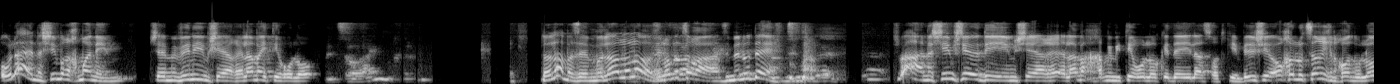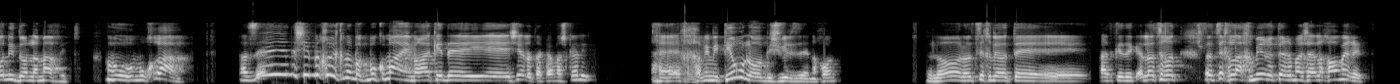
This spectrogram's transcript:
אולי אנשים רחמנים, שהם מבינים שהרי למה התירו לו? בצהריים? לא, למה? זה, לא, לא, לא, זה לא בצורה, זה מנודה. תשמע, אנשים שיודעים למה חכמים התירו לו כדי לעשות, כי הם מבינים שאוכל הוא צריך, נכון? הוא לא נידון למוות, הוא מוחרם. אז אה, אנשים ילכו לקנות בקבוק מים רק כדי אה, שיהיה לו את הכמה שקלים. אה, חכמים התירו לו בשביל זה, נכון? לא, לא צריך להיות עד כדי, לא לא צריך להחמיר יותר ממה שההלכה אומרת.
